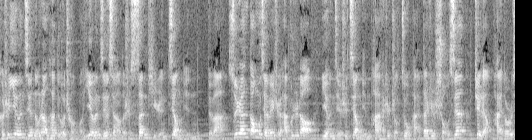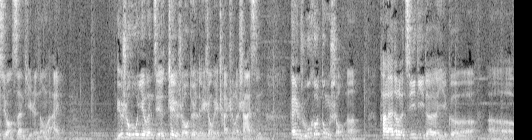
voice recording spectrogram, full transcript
可是叶文洁能让他得逞吗？叶文洁想要的是三体人降临，对吧？虽然到目前为止还不知道叶文洁是降临派还是拯救派，但是首先这两派都是希望三体人能来。于是乎，叶文洁这个时候对雷政伟产生了杀心，该如何动手呢？他来到了基地的一个呃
